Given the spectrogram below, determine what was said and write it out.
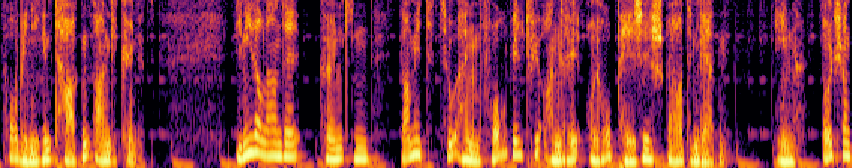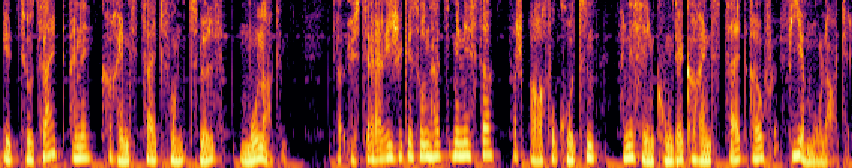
vor wenigen Tagen angekündigt. Die Niederlande könnten damit zu einem Vorbild für andere europäische Staaten werden. In Deutschland gilt zurzeit eine Karenzzeit von zwölf Monaten. Der österreichische Gesundheitsminister versprach vor kurzem eine Senkung der Karenzzeit auf vier Monate.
